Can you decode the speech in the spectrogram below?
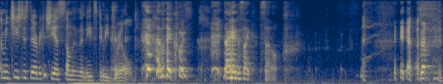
I mean, she's just there because she has something that needs to be drilled. I like when Diane is like subtle. The-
